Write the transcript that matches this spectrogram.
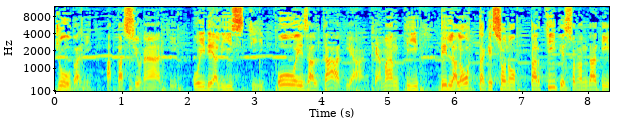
giovani, appassionati o idealisti o esaltati anche, amanti della lotta che sono partiti e sono andati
